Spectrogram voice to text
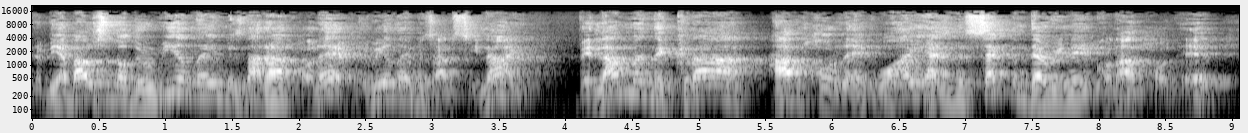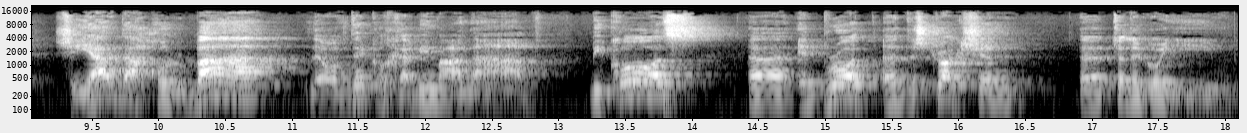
Rabbi Abahu said, no, the real name is not Har Horev, the real name is Har Sinai. Velama nekra Har Horev, why has the secondary name called Har Horev? Sheyarda Hurba le'ovdei kochavim alav. Because uh, it brought uh, destruction uh, to the Goyim.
